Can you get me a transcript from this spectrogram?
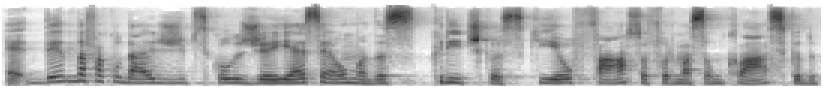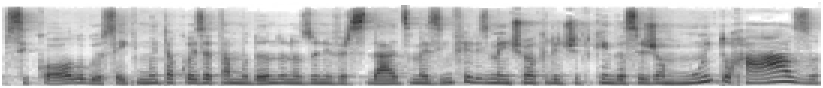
É, dentro da faculdade de psicologia, e essa é uma das críticas que eu faço à formação clássica do psicólogo, eu sei que muita coisa está mudando nas universidades, mas infelizmente eu acredito que ainda seja muito raso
